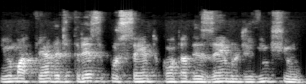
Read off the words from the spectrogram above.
e uma queda de 13% contra dezembro de 21.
